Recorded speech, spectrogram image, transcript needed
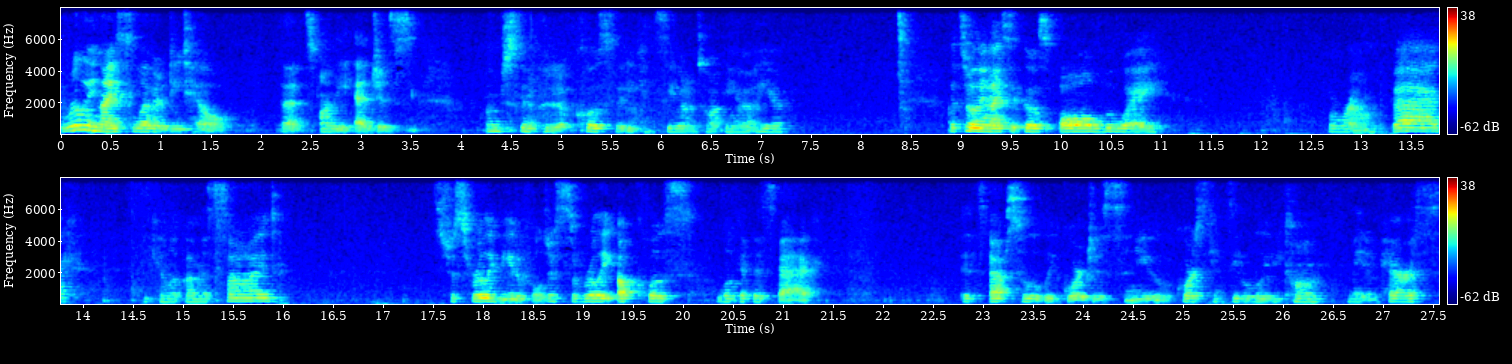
really nice leather detail that's on the edges. I'm just going to put it up close so that you can see what I'm talking about here. That's really nice. It goes all the way around the bag. You can look on the side. It's just really beautiful. Just a really up close look at this bag. It's absolutely gorgeous and you of course can see the Louis Vuitton made in Paris.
